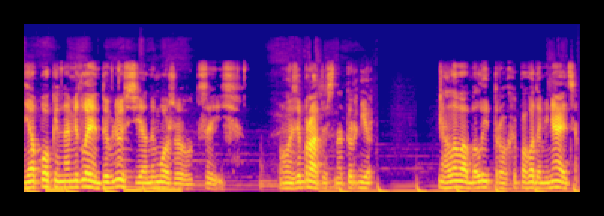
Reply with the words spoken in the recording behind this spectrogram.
Я поки на мідлейн дивлюсь, я не можу цей зібратись на турнір. Голова болить трохи, погода міняється.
